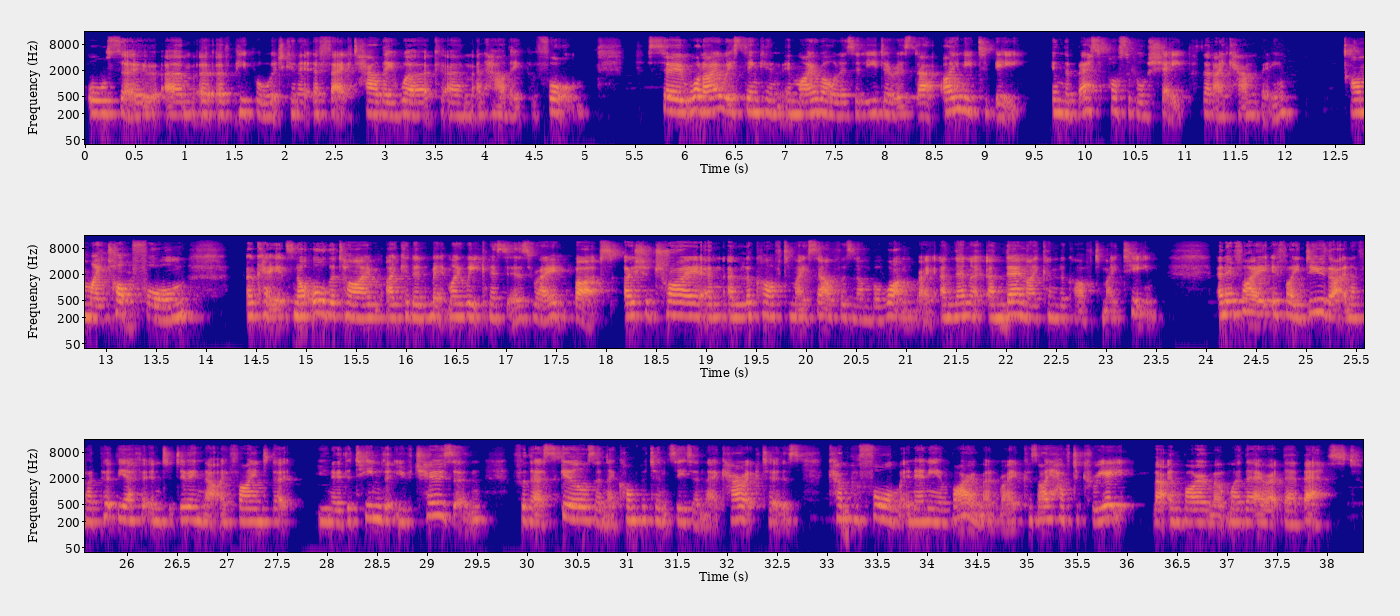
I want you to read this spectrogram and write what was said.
also um, of, people which can affect how they work um, and how they perform. So what i always think in, in my role as a leader is that i need to be in the best possible shape that i can be on my top form. Okay it's not all the time i can admit my weaknesses right? But i should try and, and look after myself as number one right? And then I, and then i can look after my team. And if i if i do that and if i put the effort into doing that i find that you know the team that you've chosen for their skills and their competencies and their characters can perform in any environment right? Because i have to create that environment where they're at their best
